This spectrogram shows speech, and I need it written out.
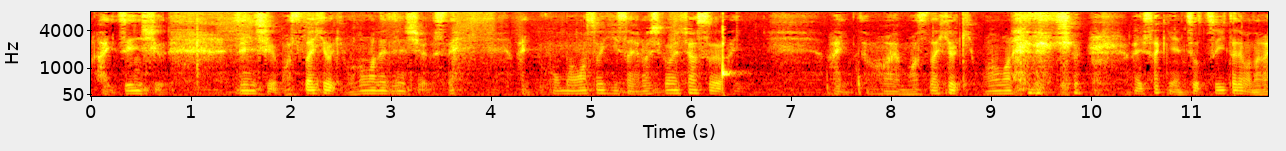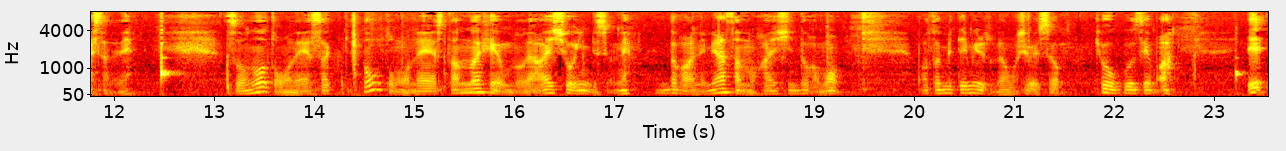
はい、全集。全集、松田博樹モノマネ全集ですね。はい、こんばんは、ソフィーさん、よろしくお願いします。はい。はい。はい、松田博樹、モノマネで はい、さっきね、ちょっとツイッターでも流したんでね。そのノートもね、さっき、ノートもね、スタンド FM のね、相性いいんですよね。だからね、皆さんの配信とかも、まとめてみるとね、面白いですよ。今日偶然も、あ、え、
